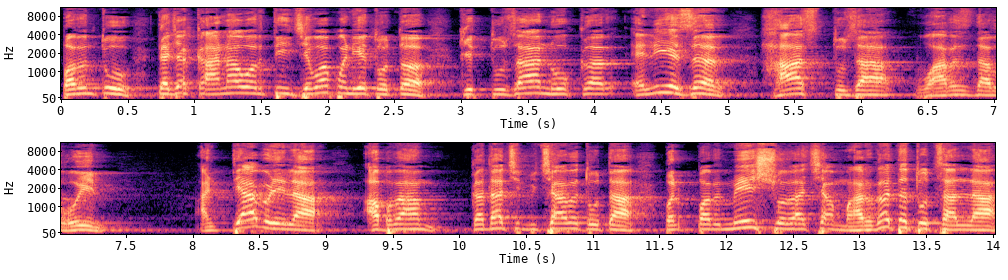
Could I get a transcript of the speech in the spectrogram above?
परंतु त्याच्या कानावरती जेव्हा पण येत होतं की तुझा नोकर एलिएझर हाच तुझा वारसदार होईल. आणि त्यावेळेला अब्राम कदाचित विचारत होता पण परमेश्वराच्या मार्गात तो चालला.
